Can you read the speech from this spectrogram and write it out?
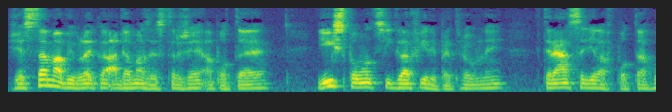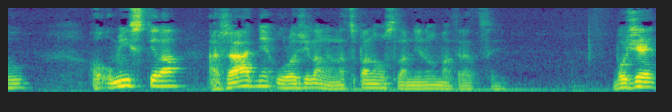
že sama vyvlekla Adama ze strže a poté, již s pomocí Glafíry Petrovny, která seděla v potahu, ho umístila a řádně uložila na nadspanou slaměnou matraci. Bože,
